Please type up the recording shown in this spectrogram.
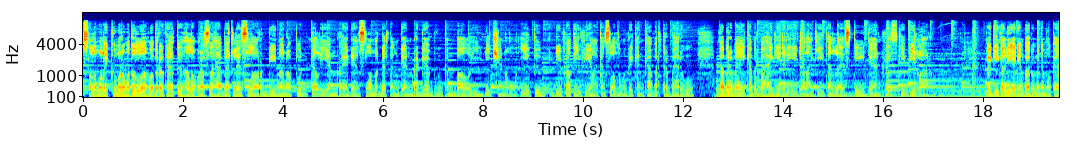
Assalamualaikum warahmatullahi wabarakatuh. Halo para sahabat Leslor di mana pun kalian berada Selamat datang dan bergabung kembali di channel Youtube Diva TV Yang akan selalu memberikan kabar terbaru Kabar baik, kabar bahagia dari idola kita Lesti dan Rizky Bilar. Bagi kalian yang baru menemukan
